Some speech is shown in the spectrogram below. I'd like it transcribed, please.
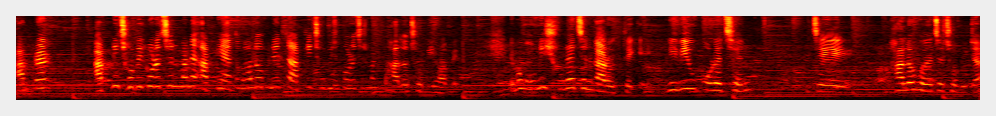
আপনার, আপনি ছবি করেছেন মানে আপনি এত ভালো অভিনেত্রী, আপনি ছবি করেছেন মানে ভালো ছবি হবে। এবং উনি শুনেছেন কারোর থেকে, রিভিউ করেছেন যে ভালো হয়েছে ছবিটা।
